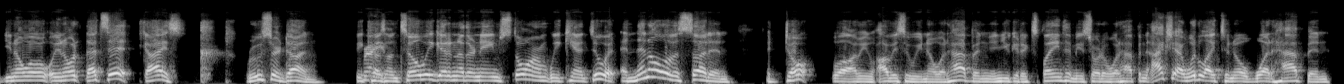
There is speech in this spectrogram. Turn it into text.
you know what? You know what? That's it, guys. Roofs are done because right. until we get another name storm, we can't do it. And then all of a sudden, I don't well, I mean, obviously we know what happened, and you could explain to me sort of what happened. Actually, I would like to know what happened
